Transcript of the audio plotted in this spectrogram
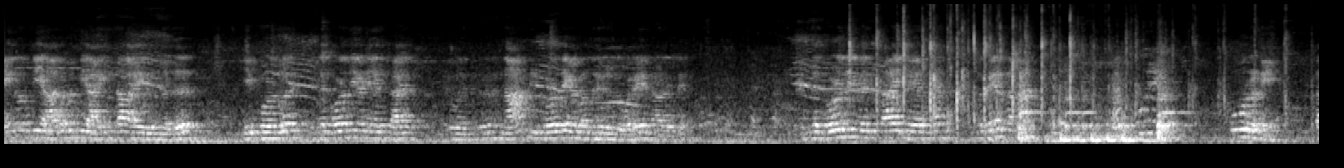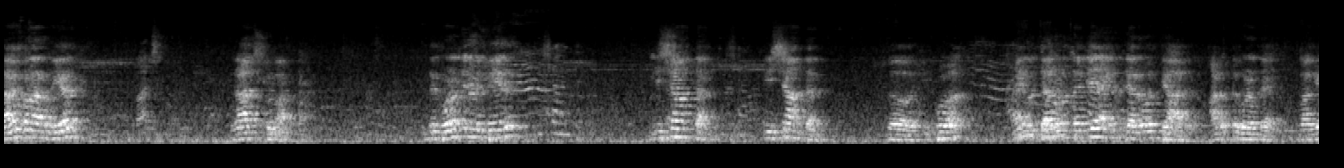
ஐநூத்தி அறுபத்தி ஐந்தாக இருந்தது. இப்பொழுது இந்த குழந்தைகளுடைய நான்கு குழந்தைகள் வந்திருக்கிறது ஒரே நாளில். இந்த குழந்தைகளின் தாய் பேர் உங்க பேர் என்ன? பூரணி. தகப்பனார் பெயர்? ராஜ்குமார். இந்த குழந்தையோட பேரு? நிஷாந்தன் நிஷாந்தன் இப்போ ஐநூத்தி அறுபத்தஞ்சு ஐநூத்தி அறுபத்தி ஆறு அடுத்த குழந்தை. வாங்க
